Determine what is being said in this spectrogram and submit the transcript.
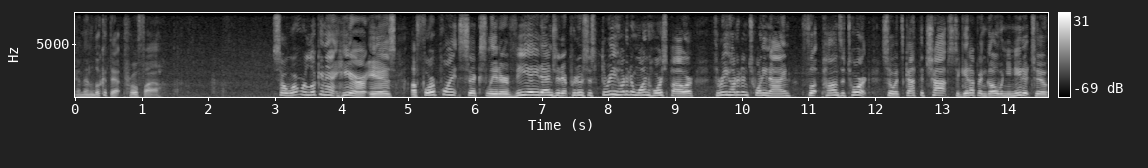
And then look at that profile. So what we're looking at here is a 4.6 liter V8 engine. It produces 301 horsepower, 329 foot-pounds of torque. So it's got the chops to get up and go when you need it to,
